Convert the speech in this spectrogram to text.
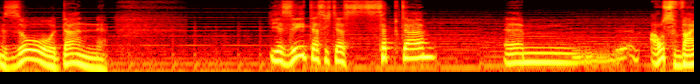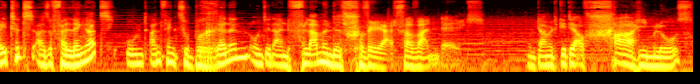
So, dann. Ihr seht, dass sich das Zepter ähm, ausweitet, also verlängert und anfängt zu brennen und in ein flammendes Schwert verwandelt. Und damit geht er auf Shahim los.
